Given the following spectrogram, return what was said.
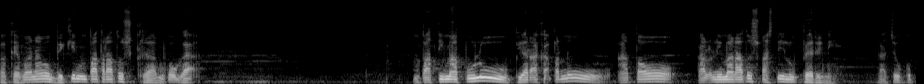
bagaimana membuat 400 gram kok nggak? 450 biar agak penuh. Atau kalau 500 pasti luber ini. Nggak cukup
